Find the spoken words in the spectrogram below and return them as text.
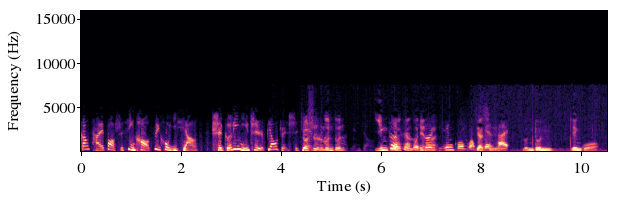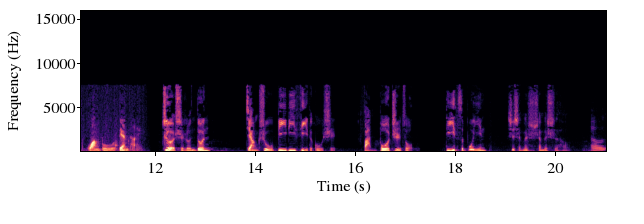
刚才报时信号最后一响，是格林尼治标准时间。这是伦敦，英国广播电台。英国广播电台。伦敦，英国广播电台。这是伦敦，讲述 BBC 的故事，反播制作。第一次播音是什么什么时候？呃。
